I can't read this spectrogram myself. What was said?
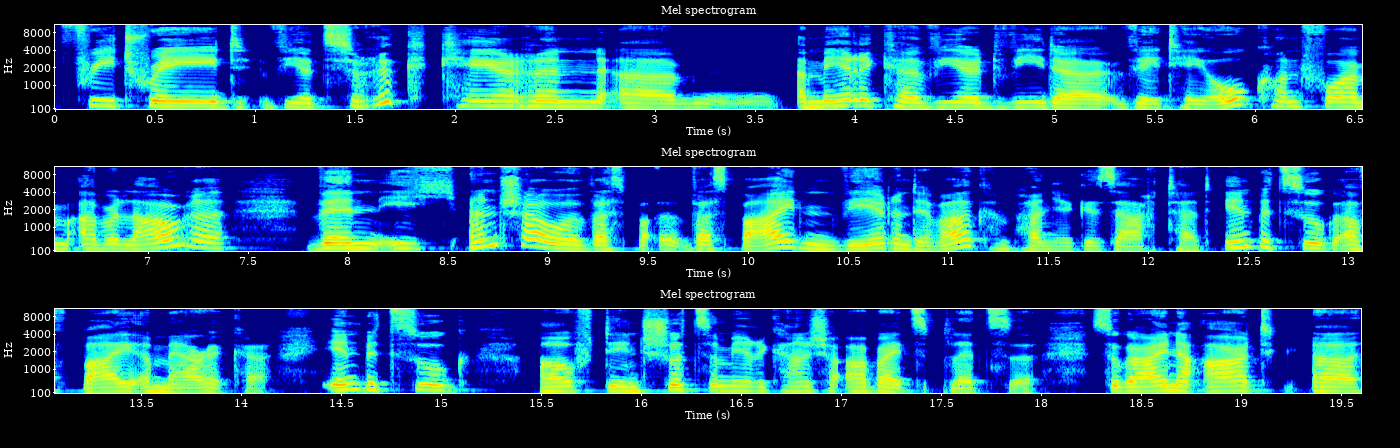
Free Trade wird zurückkehren, ähm, Amerika wird wieder WTO-konform. Aber Laura, wenn ich anschaue, was, was Biden während der Wahlkampagne gesagt hat in Bezug auf Buy America, in Bezug auf den Schutz amerikanischer Arbeitsplätze, sogar eine Art äh,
